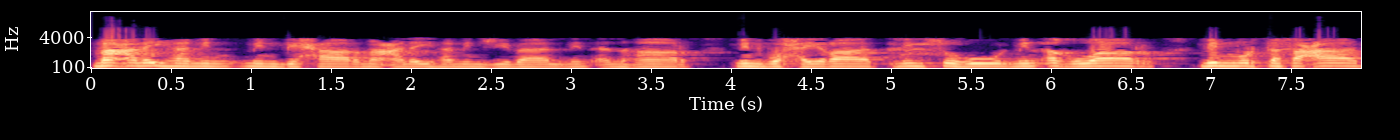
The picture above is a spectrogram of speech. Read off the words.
ما عليها من من بحار ما عليها من جبال من أنهار من بحيرات من سهول من أغوار من مرتفعات.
